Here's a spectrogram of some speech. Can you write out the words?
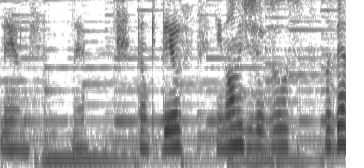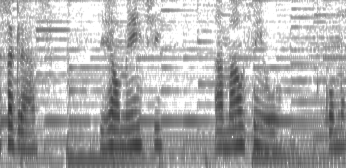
nelas, né? Então que Deus, em nome de Jesus, nos dê essa graça de realmente amar o Senhor como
